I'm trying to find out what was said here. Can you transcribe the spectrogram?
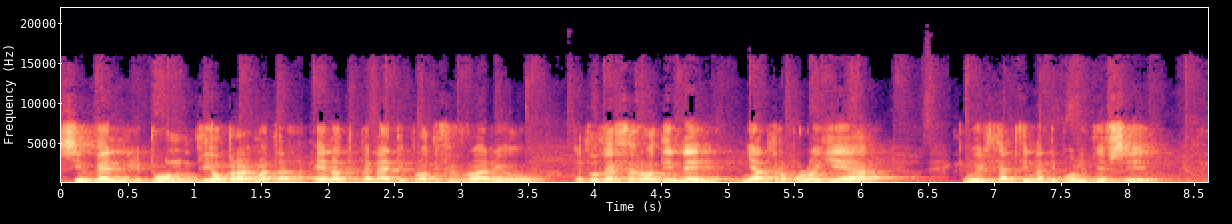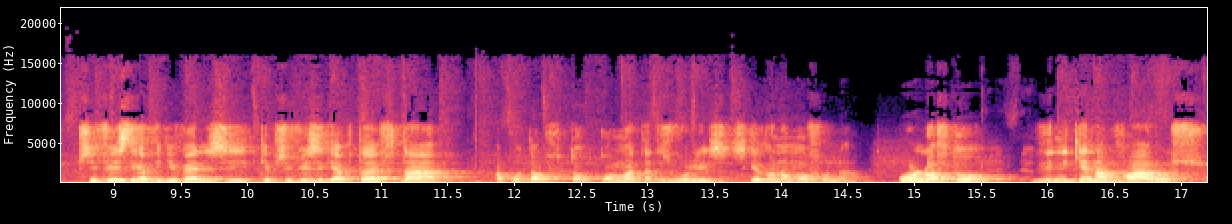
Συμβαίνει λοιπόν δύο πράγματα. Ένα ότι περνάει την 1η Φεβρουαρίου και το δεύτερο ότι είναι μια τροπολογία που ήρθε από την αντιπολίτευση, ψηφίστηκε από την κυβέρνηση και ψηφίστηκε από τα 7 από τα 8 κόμματα της Βουλής, σχεδόν ομόφωνα. Όλο αυτό δίνει και ένα βάρος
